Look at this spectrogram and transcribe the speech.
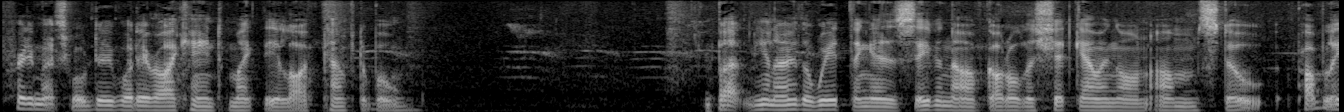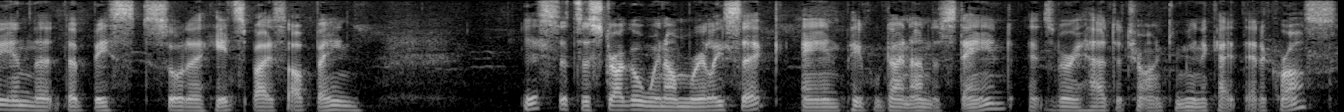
pretty much will do whatever I can to make their life comfortable. But you know, the weird thing is, even though I've got all this shit going on, I'm still probably in the, the best sort of headspace I've been. Yes, it's a struggle when I'm really sick and people don't understand. It's very hard to try and communicate that across.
